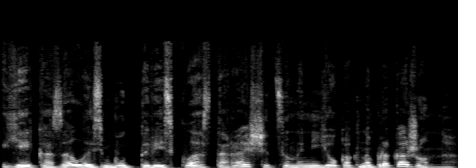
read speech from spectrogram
Ей казалось, будто весь класс таращится на нее как на прокаженную.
